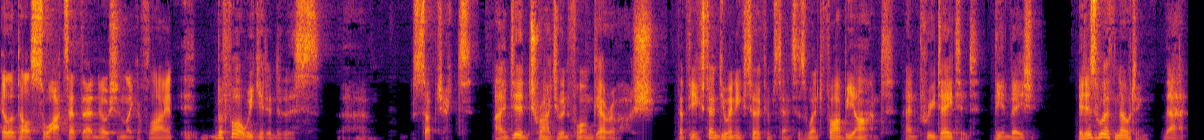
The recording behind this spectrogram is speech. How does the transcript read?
Illapel swats at that notion like a fly. Before we get into this uh, subject, I did try to inform Garavash that the extenuating circumstances went far beyond and predated the invasion. It is worth noting that.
